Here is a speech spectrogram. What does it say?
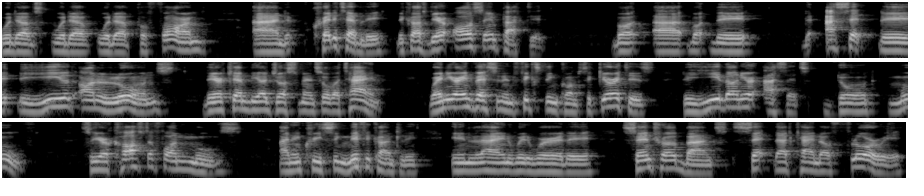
would have would have would have performed and creditably because they're also impacted. But uh, but the the asset the the yield on loans there can be adjustments over time. When you're investing in fixed income securities, the yield on your assets don't move. So your cost of fund moves and increase significantly in line with where the central banks set that kind of floor rate,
